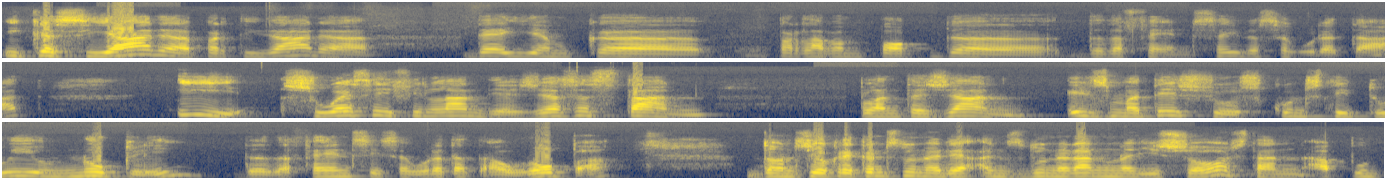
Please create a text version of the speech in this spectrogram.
i que si ara, a partir d'ara, dèiem que parlàvem poc de, de defensa i de seguretat i Suècia i Finlàndia ja s'estan plantejant ells mateixos constituir un nucli de defensa i seguretat a Europa, doncs jo crec que ens, donaré, ens donaran una lliçó, estan a punt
